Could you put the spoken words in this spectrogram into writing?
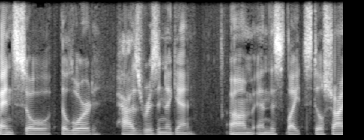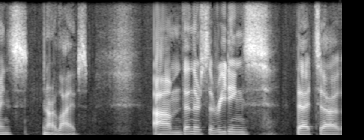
And so the Lord has risen again, um, and this light still shines in our lives. Um, then there's the readings that uh,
